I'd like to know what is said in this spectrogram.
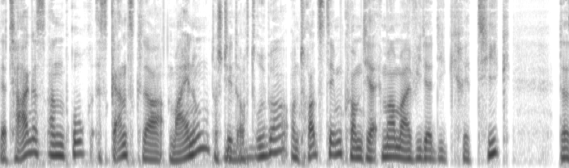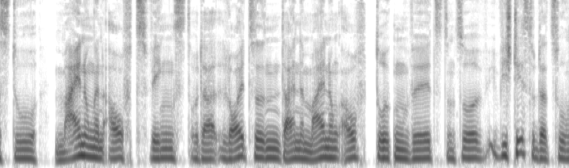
Der Tagesanbruch ist ganz klar Meinung, das steht mhm. auch drüber und trotzdem kommt ja immer mal wieder die Kritik, dass du Meinungen aufzwingst oder Leuten deine Meinung aufdrücken willst und so. Wie stehst du dazu?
